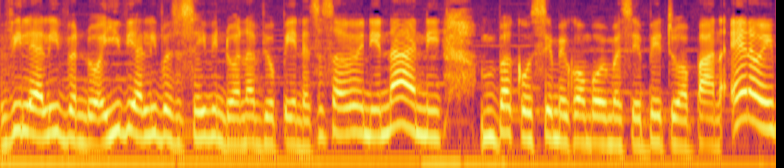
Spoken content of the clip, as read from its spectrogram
vile alivyo ndo hivi alivyo sasa hivi ndo anavyopenda. Sasa wewe ni nani mpaka useme kwamba Wema Sepetu? Hapana. Anyway,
